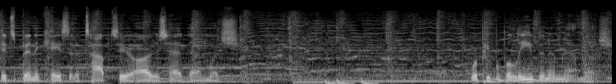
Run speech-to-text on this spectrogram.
it's been the case that a top tier artist had that much where people believed in him that much.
